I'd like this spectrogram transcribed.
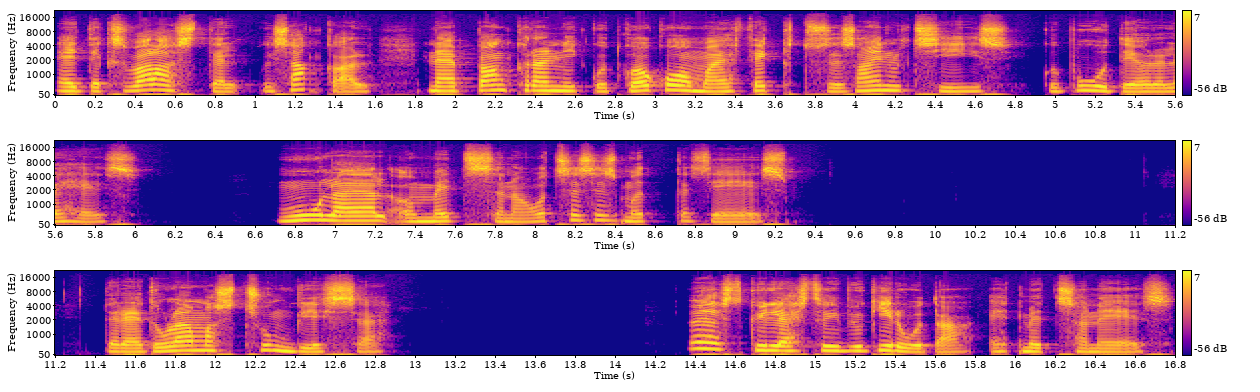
näiteks Valastel või Sakal näeb pankrannikut kogu oma efektsuses ainult siis, kui puud ei ole lehes. muul ajal on mets sõna otseses mõttes ees. Tere tulemast džunglisse ühest küljest võib ju kiruda, et mets on ees.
